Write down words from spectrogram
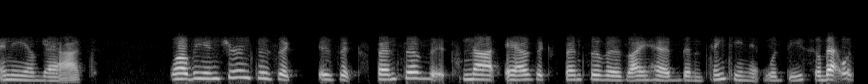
any of that. Well, the insurance is is expensive. It's not as expensive as I had been thinking it would be. So that was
